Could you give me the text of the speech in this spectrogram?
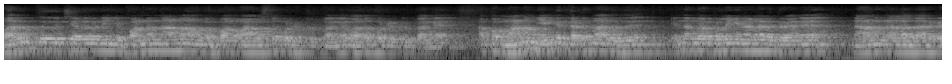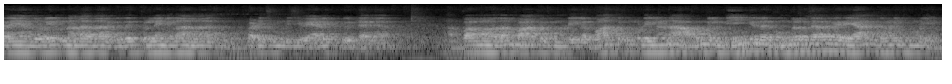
மருத்துவ செலவு நீங்கள் பண்ணனாலும் அவங்க பாவம் அவஸ்தைப்பட்டுட்டு இருப்பாங்க வதப்பட்டு இருப்பாங்க. அப்போ மனம் எங்கே தடுமாறுது? என்னப்பா பிள்ளைங்க நல்லா இருக்கிறாங்க? நானும் நல்லா தான் இருக்கிறேன் என் தொழில் நல்லா தான் இருக்குது. பிள்ளைங்களாம் எல்லாம் படித்து முடித்து வேலைக்கு போயிட்டாங்க. அப்பா அம்மாவை தான் பார்த்துக்க முடியல. பார்த்துக்க முடியலன்னா அவங்க நீங்கள் உங்களை தவிர வேறு யார் கவனிக்க முடியும்.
